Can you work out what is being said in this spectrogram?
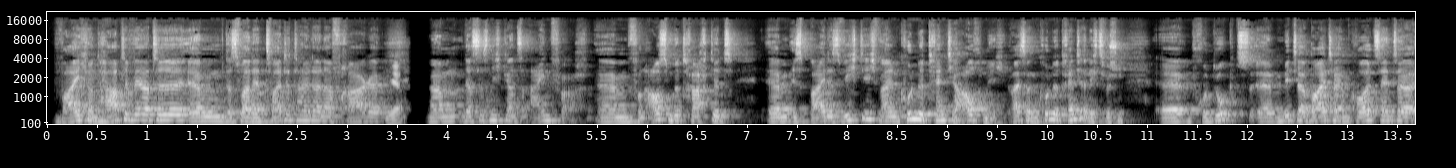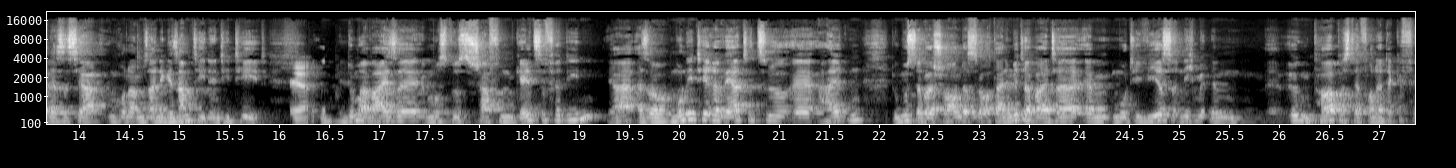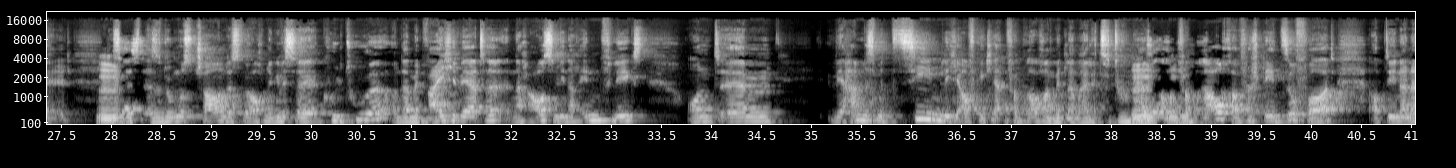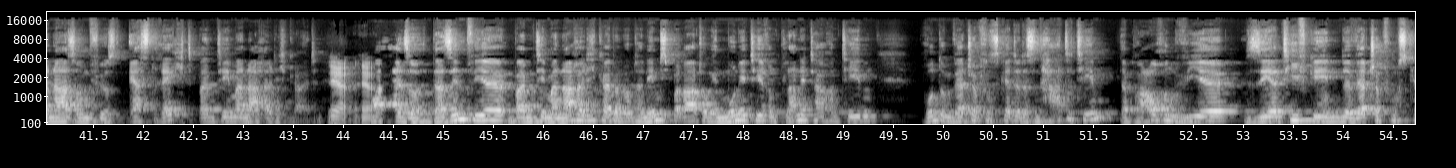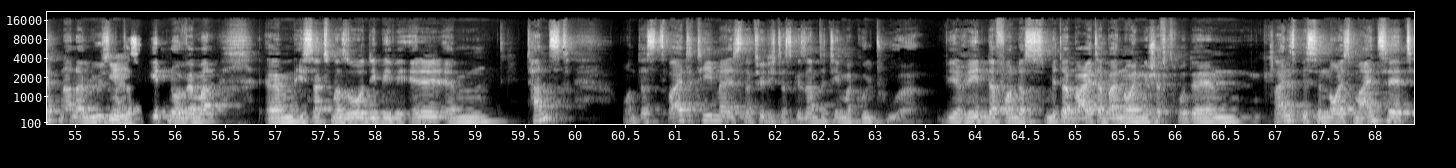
Weiche und harte Werte, ähm, das war der zweite Teil deiner Frage. Ja. Ähm, das ist nicht ganz einfach. Ähm, von außen betrachtet ähm, ist beides wichtig, weil ein Kunde trennt ja auch nicht. Weißt du, ein Kunde trennt ja nicht zwischen äh, Produkt, äh, Mitarbeiter im Callcenter, das ist ja im Grunde genommen seine gesamte Identität. Ja. Äh, dummerweise musst du es schaffen, Geld zu verdienen, ja, also monetäre Werte zu äh, halten. Du musst aber schauen, dass du auch deine Mitarbeiter ähm, motivierst und nicht mit einem irgendein Purpose, der von der Decke fällt. Mhm. Das heißt, also du musst schauen, dass du auch eine gewisse Kultur und damit weiche Werte nach außen wie nach innen pflegst. Und ähm, wir haben es mit ziemlich aufgeklärten Verbrauchern mittlerweile zu tun. Also auch ein mhm. Verbraucher versteht sofort, ob du ihn an der Nase rumführst. Erst recht beim Thema Nachhaltigkeit. Ja, ja. Also da sind wir beim Thema Nachhaltigkeit und Unternehmensberatung in monetären, planetaren Themen rund um Wertschöpfungskette, das sind harte Themen. Da brauchen wir sehr tiefgehende Wertschöpfungskettenanalysen. Mhm. Das geht nur, wenn man, ähm, ich sag's mal so, die BWL ähm, tanzt. Und das zweite Thema ist natürlich das gesamte Thema Kultur. Wir reden davon, dass Mitarbeiter bei neuen Geschäftsmodellen ein kleines bisschen neues Mindset,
